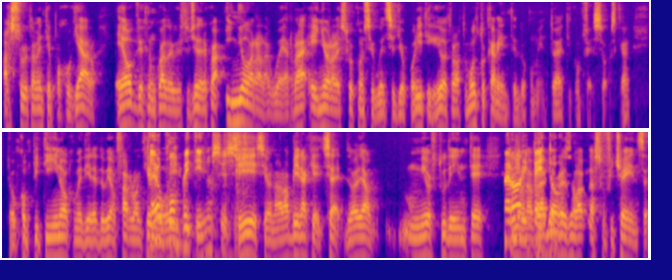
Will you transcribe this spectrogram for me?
assolutamente poco chiaro. È ovvio che un quadro di questo genere qua ignora la guerra e ignora le sue conseguenze geopolitiche. Io ho trovato molto carente il documento, eh, ti confesso, Oscar. C'è un compitino, come dire, dobbiamo farlo anche è noi. È un compitino, sì, sì. Sì, sì, è una robina che, cioè, un mio studente però, non ripeto, avrebbe preso la, la sufficienza.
